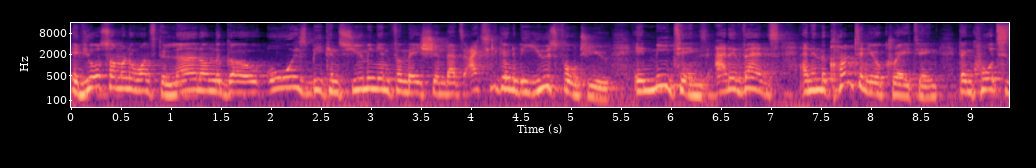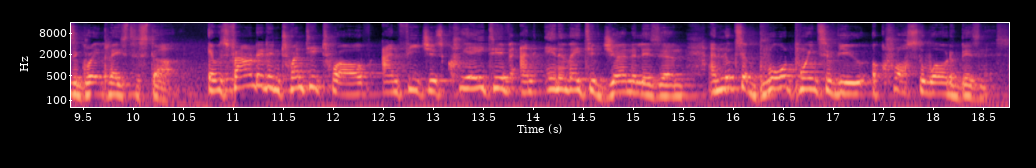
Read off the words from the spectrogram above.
If you're someone who wants to learn on the go, always be consuming information that's actually going to be useful to you in meetings, at events, and in the content you're creating, then Quartz is a great place to start. It was founded in 2012 and features creative and innovative journalism and looks at broad points of view across the world of business.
